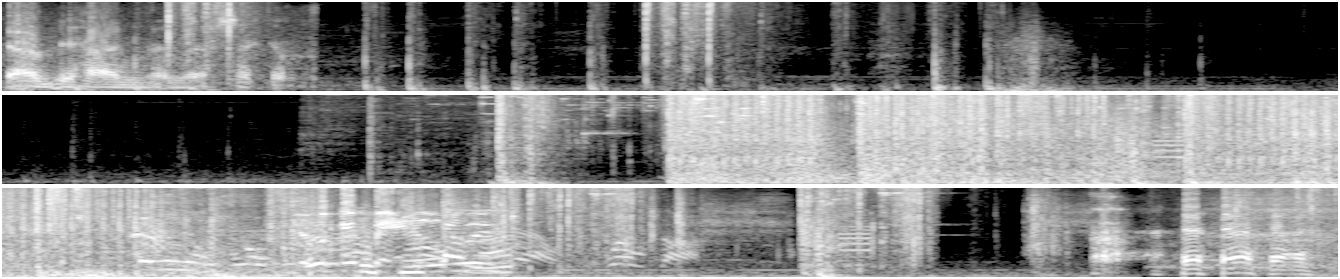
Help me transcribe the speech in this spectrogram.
Gotta be hiding in a second.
